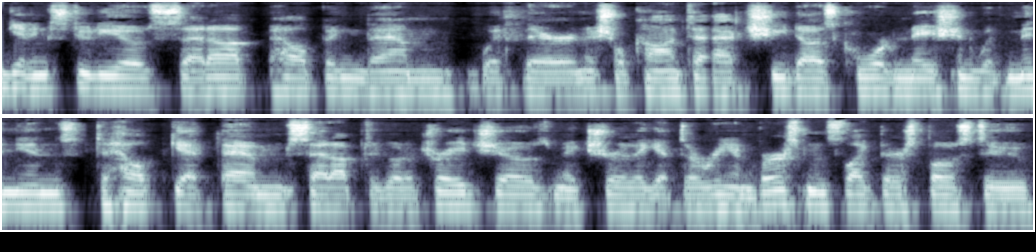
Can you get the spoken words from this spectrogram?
getting studios set up, helping them with their initial contact. She does coordination with minions to help get them set up to go to trade shows, make sure they get their reimbursements like they're supposed to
